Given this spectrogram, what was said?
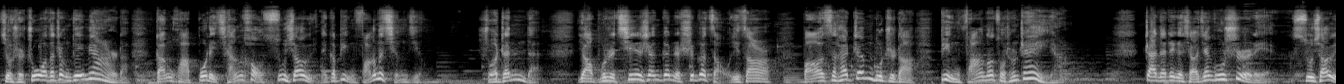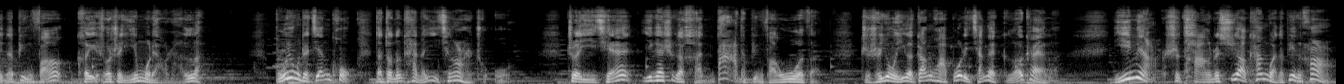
就是桌子正对面的钢化玻璃墙后苏小雨那个病房的情景。说真的，要不是亲身跟着师哥走一遭，宝四还真不知道病房能做成这样。站在这个小监控室里，苏小雨的病房可以说是一目了然了。不用这监控，他都能看得一清二楚。这以前应该是个很大的病房屋子，只是用一个钢化玻璃墙给隔开了。一面是躺着需要看管的病号，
